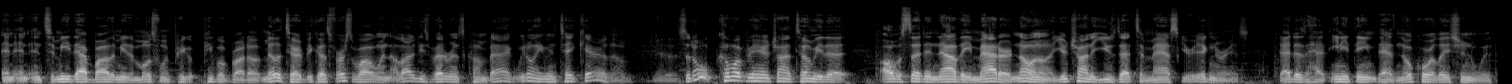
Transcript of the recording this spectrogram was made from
and, and, and to me, that bothered me the most when pe- people brought up military because, first of all, when a lot of these veterans come back, we don't even take care of them. So don't come up in here trying to tell me that all of a sudden now they matter. No, no, no. You're trying to use that to mask your ignorance. That doesn't have anything, that has no correlation with,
